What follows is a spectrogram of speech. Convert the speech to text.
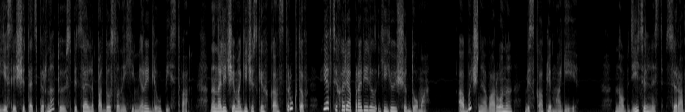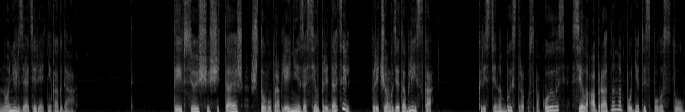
если считать пернатую специально подосланной химерой для убийства. На наличие магических конструктов я втихаря проверил ее еще дома. Обычная ворона, без капли магии. Но бдительность все равно нельзя терять никогда. «Ты все еще считаешь, что в управлении засел предатель? Причем где-то близко?» Кристина быстро успокоилась, села обратно на поднятый с пола стул.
